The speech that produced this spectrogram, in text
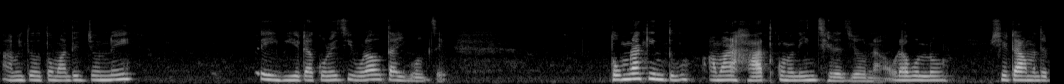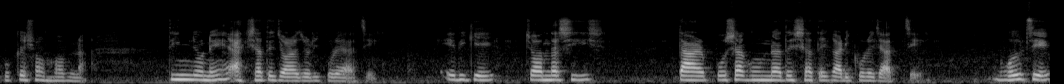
আমি তো তোমাদের জন্যেই এই বিয়েটা করেছি, ওরাও তাই বলছে। তোমরা কিন্তু আমার হাত কোনো দিন ছেড়ে যেও না। ওরা বলল, সেটা আমাদের পক্ষে সম্ভব না। তিনজনে একসাথে জড়াজড়ি করে আছে। এদিকে চন্দাশিস তার পোষা গুন্ডাদের সাথে গাড়ি করে যাচ্ছে। বলছে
